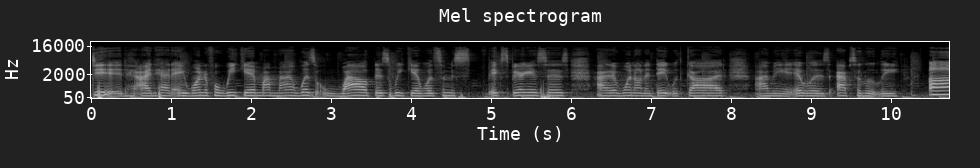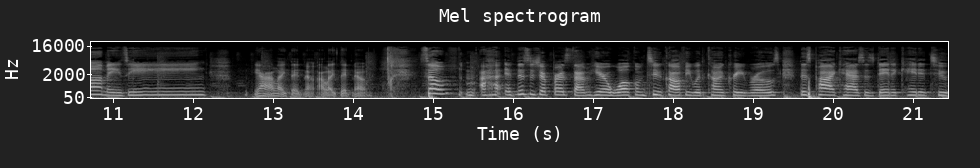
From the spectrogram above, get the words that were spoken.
did. I had a wonderful weekend. My mind was wild this weekend with some experiences. I went on a date with God. I mean, it was absolutely amazing. Yeah, I like that note. I like that note. So, uh, if this is your first time here, welcome to Coffee with Concrete Rose. This podcast is dedicated to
